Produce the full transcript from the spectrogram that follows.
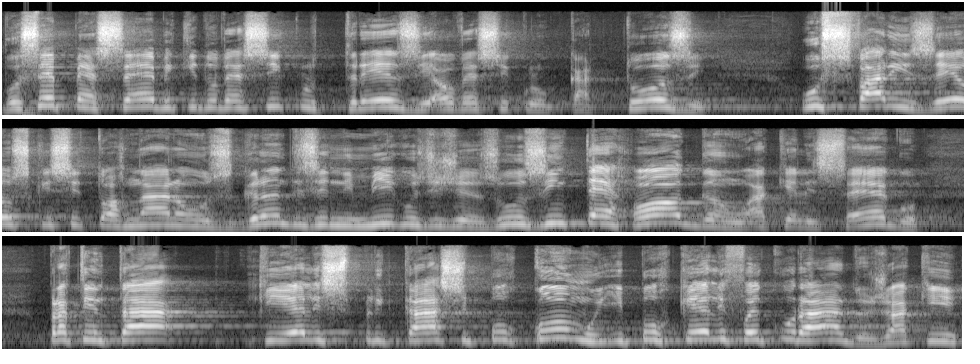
Você percebe que do versículo 13 ao versículo 14, os fariseus que se tornaram os grandes inimigos de Jesus interrogam aquele cego para tentar que ele explicasse por como e por que ele foi curado, já que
